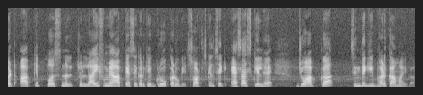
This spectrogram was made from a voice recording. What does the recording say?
बट आपके पर्सनल जो लाइफ में आप कैसे करके ग्रो करोगे? सॉफ्ट स्किल्स एक ऐसा स्किल है जो आपका ज़िंदगी भर काम आएगा।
